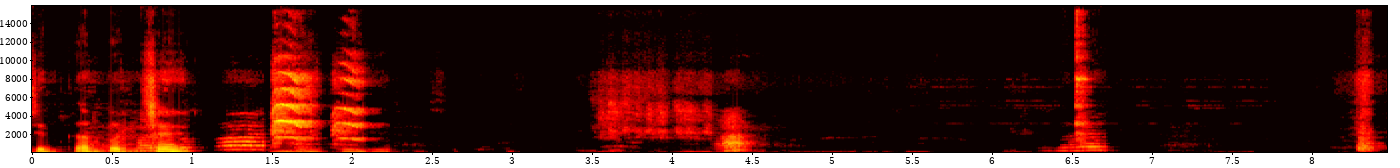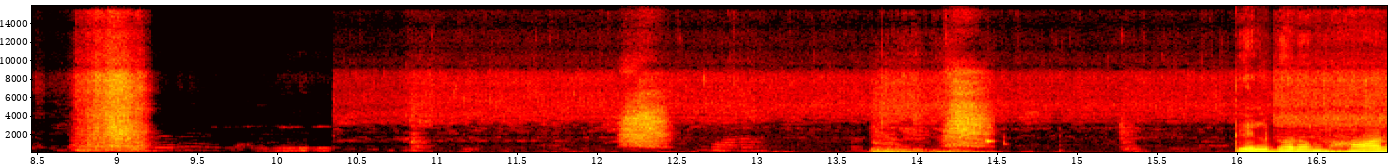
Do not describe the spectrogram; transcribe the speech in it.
চিৎকার করছে। তেল গরম হওয়ার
